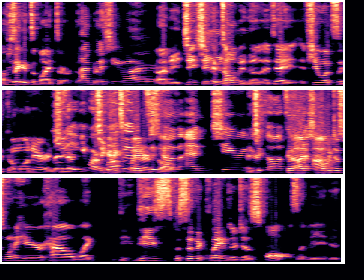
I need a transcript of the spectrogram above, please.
I'm sticking to my term though. I bet you are. I mean, she, she could tell me Mm. though. If, hey, if she wants to come on here and Lizzo, she, you are she can explain to herself. come and share And your she- thoughts. because I, I would just want to hear how like th- these specific claims are just false. I mean, it,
